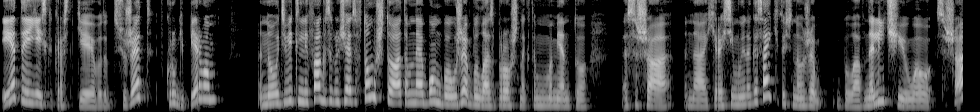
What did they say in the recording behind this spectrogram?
И это и есть как раз-таки вот этот сюжет в круге первом. Но удивительный факт заключается в том, что атомная бомба уже была сброшена к тому моменту э, США на Хиросиму и Нагасаки, то есть она уже была в наличии у США,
